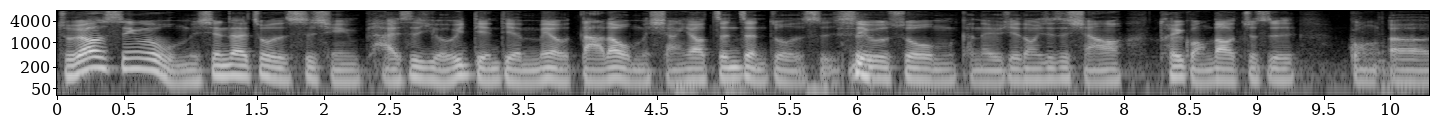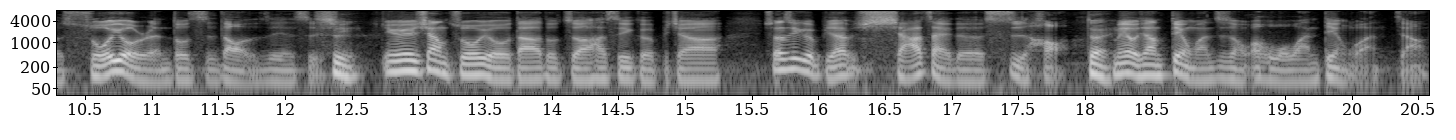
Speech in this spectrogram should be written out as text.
主要是因为我们现在做的事情还是有一点点没有达到我们想要真正做的事情。是例如说，我们可能有些东西是想要推广到就是广呃所有人都知道的这件事情。是因为像桌游，大家都知道它是一个比较算是一个比较狭窄的嗜好，对，没有像电玩这种哦，我玩电玩这样。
